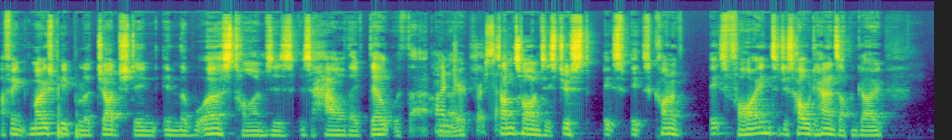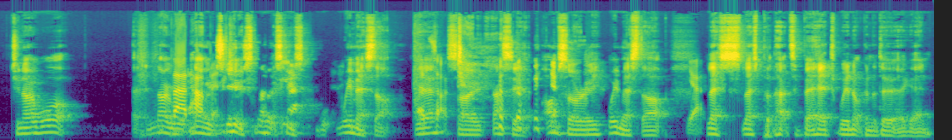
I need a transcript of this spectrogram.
I think most people are judged in in the worst times is is how they've dealt with that. Hundred percent. Sometimes it's just it's it's kind of it's fine to just hold your hands up and go. Do you know what? No, that no happened. excuse, no excuse. Yeah. We messed up. That yeah, so that's it. I'm sorry, we messed up. Yeah, let's let's put that to bed. We're not going to do it again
